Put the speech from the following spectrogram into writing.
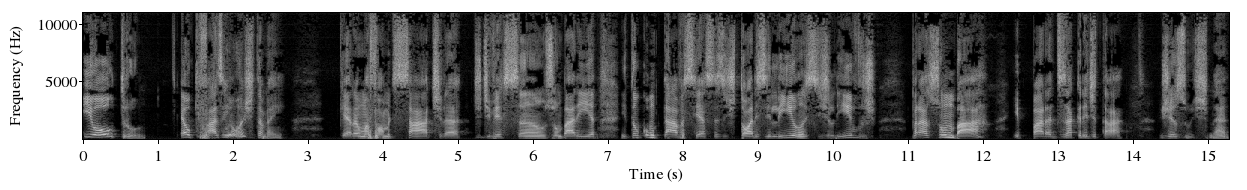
e outro é o que fazem hoje também, que era uma forma de sátira, de diversão, zombaria. Então contava-se essas histórias e liam esses livros para zombar e para desacreditar Jesus, né?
